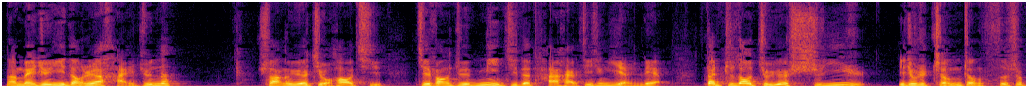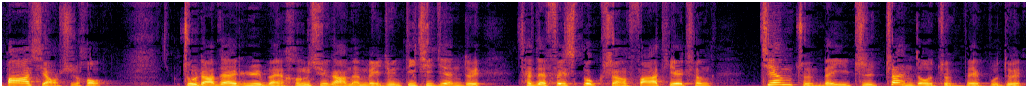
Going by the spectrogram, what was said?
那美军一等人海军呢？上个月九号起，解放军密集的台海进行演练，但直到九月十一日，也就是整整四十八小时后，驻扎在日本横须港的美军第七舰队才在 Facebook 上发帖称。将准备一支战斗准备部队，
